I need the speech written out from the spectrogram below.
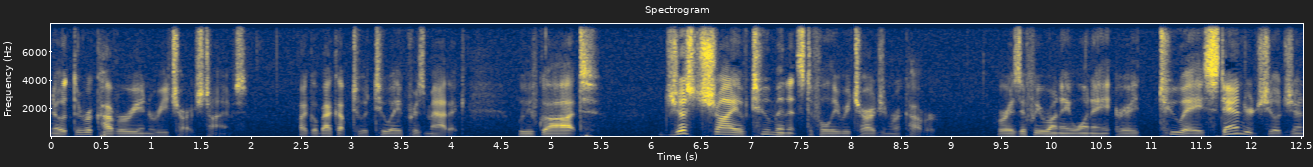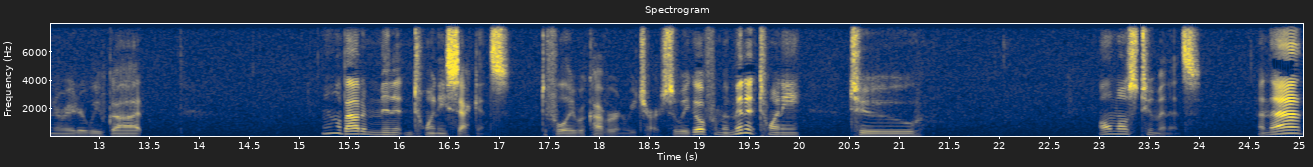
Note the recovery and recharge times. If I go back up to a 2A prismatic, we've got just shy of two minutes to fully recharge and recover. Whereas if we run a 1A or a 2A standard shield generator, we've got well, about a minute and 20 seconds to fully recover and recharge. So we go from a minute 20 to almost two minutes. And that,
